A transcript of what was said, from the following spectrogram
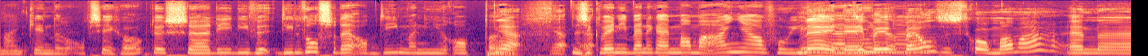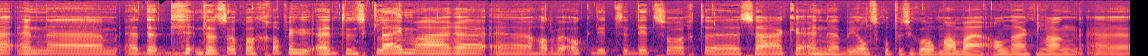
mijn kinderen op zich ook. Dus eh, die, die, die lossen er op die manier op. ja, ja, dus ja. ik weet niet, ben ik een mama Anja of hoe jullie Nee, dat nee doen? bij, eh? bij ons is het gewoon mama. En, en ehm, eh, dat, dat is ook wel grappig. En toen ze klein waren, hadden we ook dit, dit soort zaken. En eh, bij ons roepen ze gewoon mama al nagelang. eh eh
